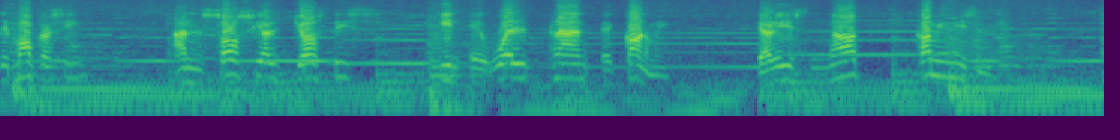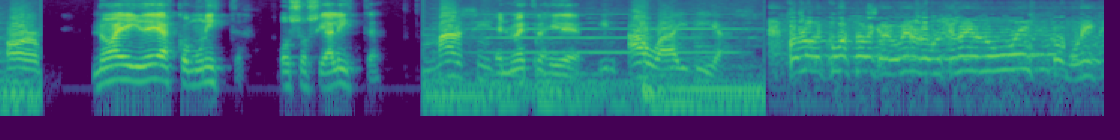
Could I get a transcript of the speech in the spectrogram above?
democracy and social justice in a well-planned economy. There is not communism or no hay ideas comunistas o socialistas en nuestras ideas. In our ideas. El pueblo de Cuba sabe que el comunista.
